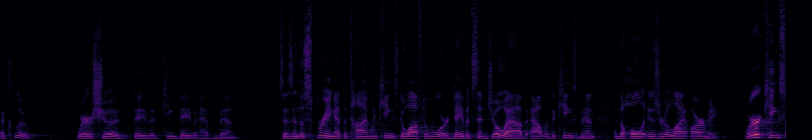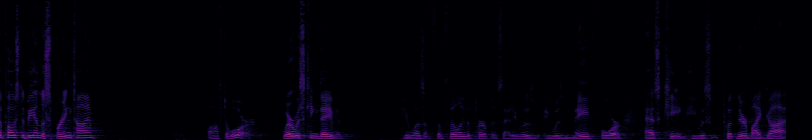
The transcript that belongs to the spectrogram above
a clue. Where should David, King David, have been? It says, In the spring, at the time when kings go off to war, David sent Joab out with the king's men and the whole Israelite army. Where are kings supposed to be in the springtime? Off to war. Where was King David? He wasn't fulfilling the purpose that he was, he was made for as king. He was put there by God.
